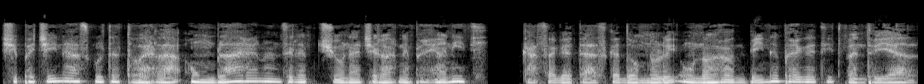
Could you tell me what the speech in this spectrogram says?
și pe cei neascultători la umblarea în înțelepciunea celor neprihăniți, ca să gătească Domnului un orod bine pregătit pentru el.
